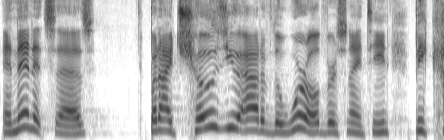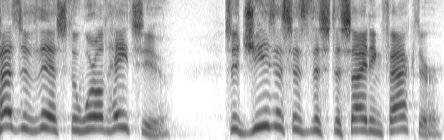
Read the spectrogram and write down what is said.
And then it says, But I chose you out of the world, verse 19, because of this, the world hates you. So Jesus is this deciding factor.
